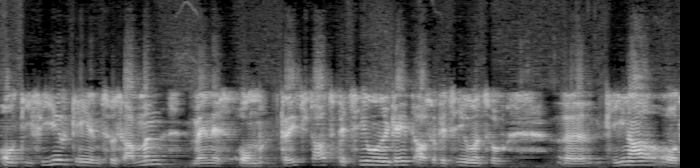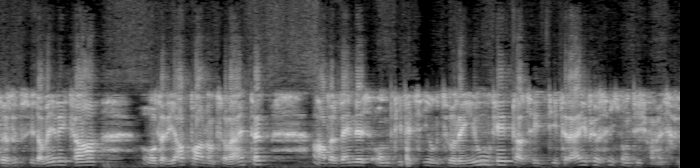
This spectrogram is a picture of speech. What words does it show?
Und die vier gehen zusammen, wenn es um Drittstaatsbeziehungen geht, also Beziehungen zu äh, China oder Südamerika oder Japan und so weiter. Aber wenn es um die Beziehung zur EU geht, dann sind die drei für sich und die Schweiz für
